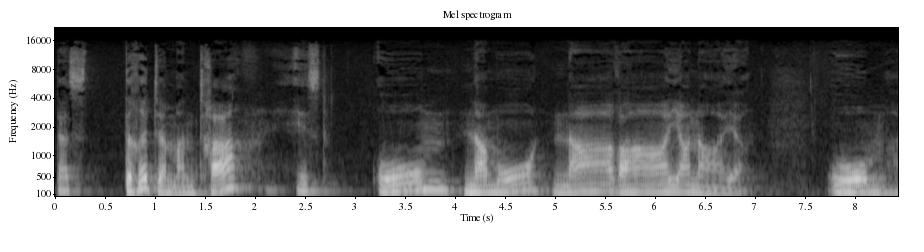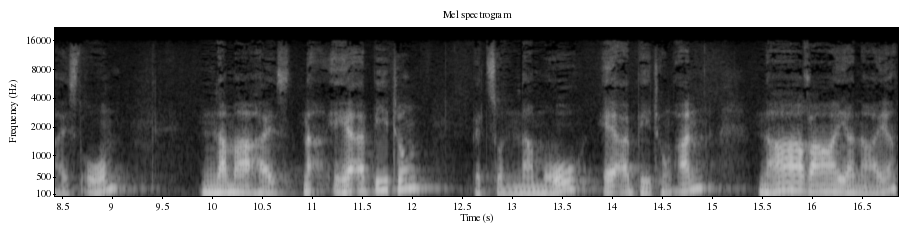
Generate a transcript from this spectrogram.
Das dritte Mantra ist Om Namo Narayanaya. Om heißt Om, Nama heißt Ehrerbietung, wird zu Namo, Ehrerbietung an, Narayanaya,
